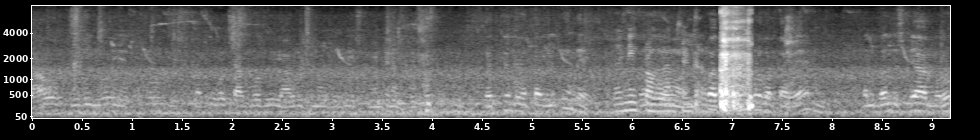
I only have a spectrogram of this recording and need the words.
ಯಾವ ಎಷ್ಟು ಯಾವ ರೀತಿ ಮಾಡ್ಬೋದು ಎಷ್ಟು ಪ್ರತಿಯೊಂದು ಗೊತ್ತಾಗಲಿಕ್ಕೆ ರನ್ನಿಂಗ್ ಪ್ರಾಬ್ಲಮ್ ಸೆಂಟರ್ ಬರ್ತಾವೆ. ಅಲ್ಲಿ ಬಂದು ಸ್ಟೇ ಆಗ್ಬೋದು.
